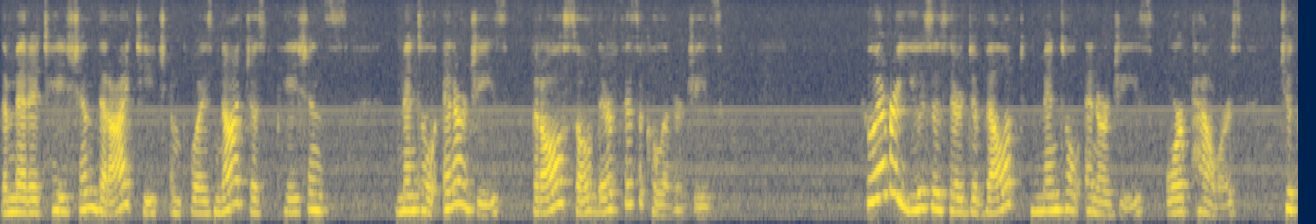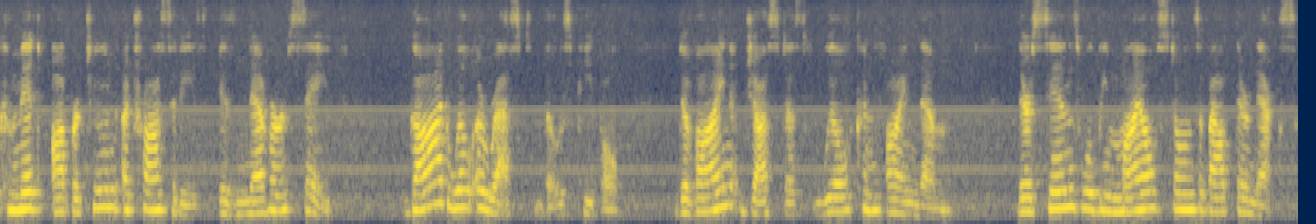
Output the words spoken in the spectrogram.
The meditation that I teach employs not just patients' mental energies, but also their physical energies. Whoever uses their developed mental energies or powers to commit opportune atrocities is never safe. God will arrest those people. Divine justice will confine them. Their sins will be milestones about their necks,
